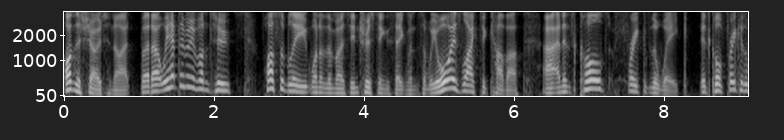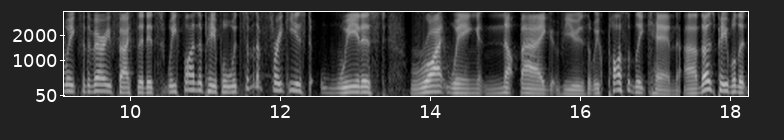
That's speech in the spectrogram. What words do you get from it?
on the show tonight, but uh, we have to move on to possibly one of the most interesting segments that we always like to cover, uh, and it's called Freak of the Week. It's called Freak of the Week for the very fact that it's we find the people with some of the freakiest, weirdest, right wing nutbag views that we possibly can. Uh, those people that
